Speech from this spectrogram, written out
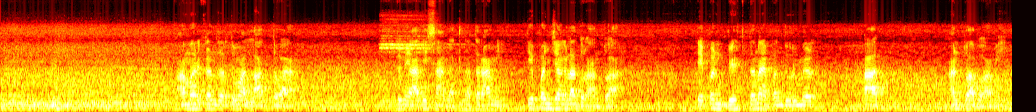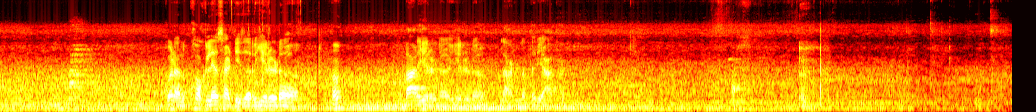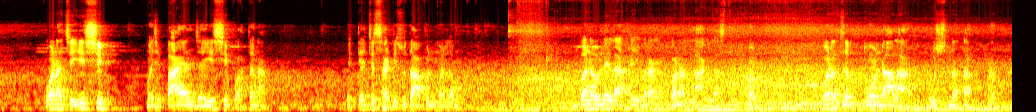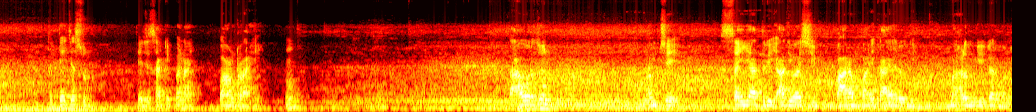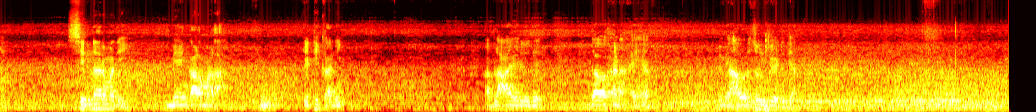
अमेरिकन जर तुम्हाला लागतो तुम्ही आधी सांगितलं तर आम्ही ते पण जंगलातून आणतो आ. ते पण भेटतं नाही पण दुर्मिळ आत आणतो आबो आम्ही. कोणाला खोकल्यासाठी जर हिरडं हं? बाळ हिरडं हिरडं लागलं तरी आता कोणाचे इशिप म्हणजे पायाला ज्या इशिप होता ना त्याच्यासाठी सुद्धा आपण मलम बनवलेला आहे बरं का. कोणाला लागलं असतं हां? कोणाचं जर तोंड आला उष्णता हां? तर त्याच्या सु त्याच्यासाठी पण आहे पावडर आहे आवर्जून आमचे सह्याद्री आदिवासी पारंपरिक आयुर्वेदिक म्हाळुंगीकर म्हणून. सिन्नरमध्ये मेंगाळमाळा या ठिकाणी आपला आयुर्वेद दवाखाना आहे हां? तुम्ही आवर्जून भेट द्या.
